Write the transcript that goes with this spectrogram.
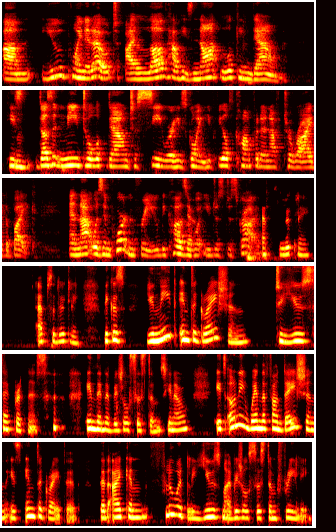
um, you pointed out, I love how he's not looking down. He mm. doesn't need to look down to see where he's going. He feels confident enough to ride the bike and that was important for you because yeah. of what you just described. Absolutely. Absolutely. Because you need integration to use separateness in the individual systems you know? It's only when the foundation is integrated that i can fluidly use my visual system freely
